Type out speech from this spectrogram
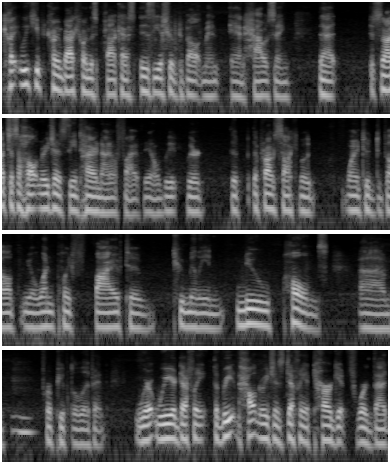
that we we keep coming back to on this podcast is the issue of development and housing. That it's not just a Halton region; it's the entire 905. You know, we we're the the province talking about wanting to develop you know 1.5 to 2 million new homes um, mm-hmm. for people to live in. We're we are definitely the, re, the Halton region is definitely a target for that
